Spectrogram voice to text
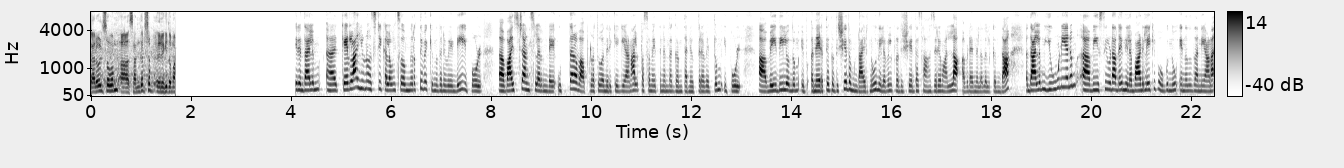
കലോത്സവം സംഘർഷരഹിതമായി എന്തായാലും കേരള യൂണിവേഴ്സിറ്റി കലോത്സവം നിർത്തിവെക്കുന്നതിന് വേണ്ടി ഇപ്പോൾ വൈസ് ചാൻസലറിന്റെ ഉത്തരവ് പുറത്തു വന്നിരിക്കുകയാണ്. അല്പസമയത്തിനകം തന്നെ ഉത്തരവെത്തും. ഇപ്പോൾ വേദിയിലൊന്നും നേരത്തെ പ്രതിഷേധമുണ്ടായിരുന്നു. നിലവിൽ പ്രതിഷേധ സാഹചര്യമല്ല അവിടെ നിലനിൽക്കുന്നത്. എന്തായാലും യൂണിയനും വി സിയുടെ അതേ നിലപാടിലേക്ക് പോകുന്നു എന്നത് തന്നെയാണ്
